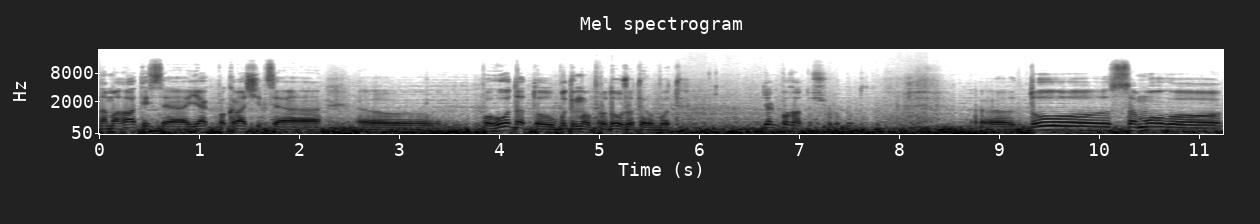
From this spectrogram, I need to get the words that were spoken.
намагатися, як покращиться е, погода, то будемо продовжувати роботи. Як багато що робити? Е, До самого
